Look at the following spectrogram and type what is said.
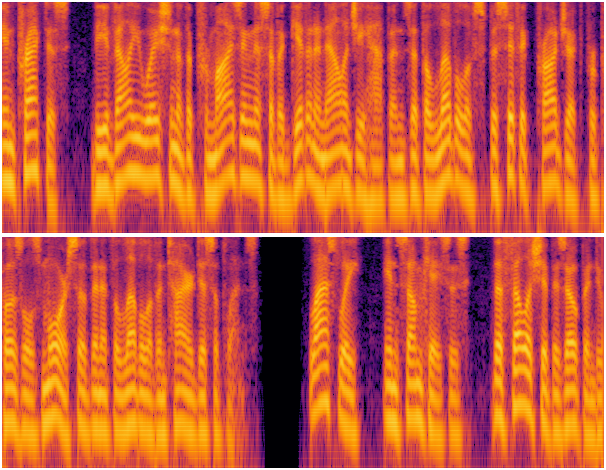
In practice, the evaluation of the promisingness of a given analogy happens at the level of specific project proposals more so than at the level of entire disciplines. Lastly, in some cases, the fellowship is open to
